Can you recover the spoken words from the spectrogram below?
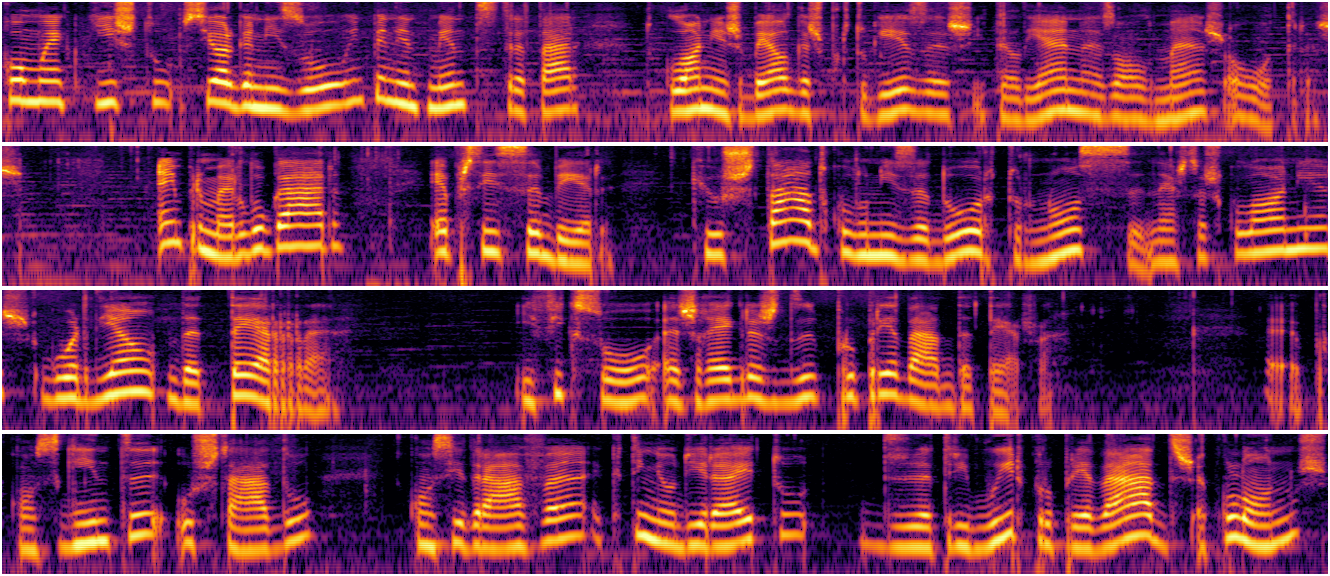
como é que isto se organizou, independentemente de se tratar de colónias belgas, portuguesas, italianas ou alemãs ou outras. Em primeiro lugar, é preciso saber que o Estado colonizador tornou-se, nestas colónias, guardião da terra e fixou as regras de propriedade da terra. Eh, por conseguinte, o Estado considerava que tinha o direito de atribuir propriedades a colonos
